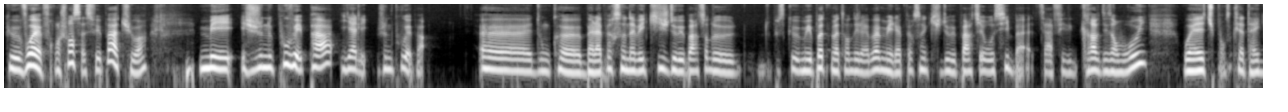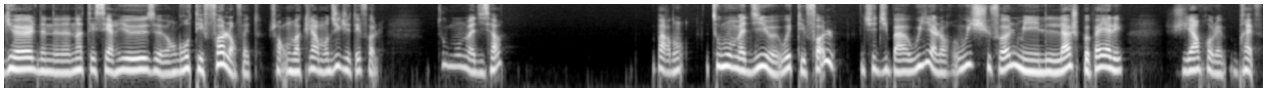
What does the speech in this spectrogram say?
que ouais franchement ça se fait pas, tu vois. Mais je ne pouvais pas y aller, je ne pouvais pas. Donc bah, la personne avec qui je devais partir de, parce que mes potes m'attendaient là-bas, mais la personne qui je devais partir aussi, bah ça a fait grave des embrouilles. Ouais, tu penses que t'as ta gueule, nanana, t'es sérieuse. En gros, t'es folle en fait. On m'a clairement dit que j'étais folle. Tout le monde m'a dit ça pardon, tout le monde m'a dit euh, ouais t'es folle. J'ai dit bah oui alors oui je suis folle mais là je peux pas y aller. J'ai un problème. Bref,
